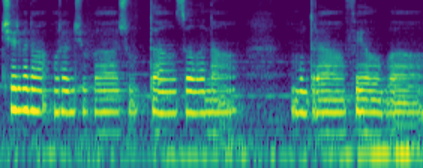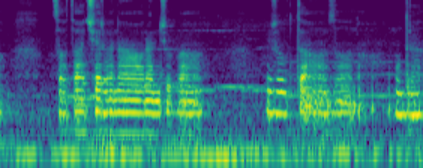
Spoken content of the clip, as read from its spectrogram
Červená, oranžová, žlutá, zelená, modrá, fialová, zlatá, červená, oranžová, žlutá, zelená, modrá.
